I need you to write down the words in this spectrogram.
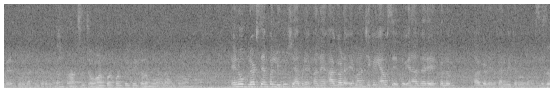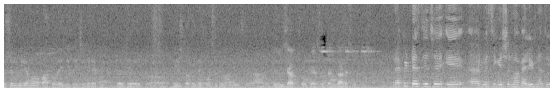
અમે ગુનો દાખલ કર્યો ત્રણસો ચૌહાણ પર પણ કઈ કઈ કલમો લાગુ કરવામાં એનું બ્લડ સેમ્પલ લીધું છે આપણે અને આગળ એમાં જે કંઈ આવશે તો એના આધારે કલમ આગળ એની કાર્યવાહી કરવામાં આવશે. સોશિયલ મીડિયામાં વાતો વહેતી થઈ છે કે રેપિડ જે ટેસ્ટ હતો તે પોઝિટિવ આવ્યો છે આ એ વિશે આપ શું કહેશો? જનતાને શું કહેશો? રેપિડ ટેસ્ટ જે છે એ ઇન્વેસ્ટિગેશનમાં વેલિડ નથી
